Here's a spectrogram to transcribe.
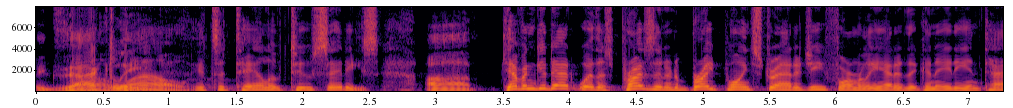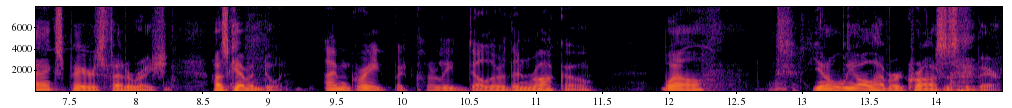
Exactly. Oh, wow, it's a tale of two cities. Uh, Kevin Gaudet with us, president of Brightpoint Strategy, formerly head of the Canadian Taxpayers Federation. How's Kevin doing? I'm great, but clearly duller than Rocco. Well, you know, we all have our crosses to bear.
